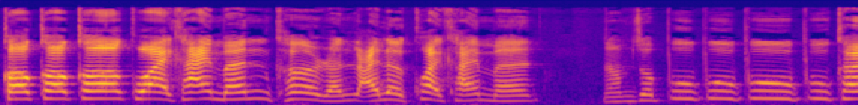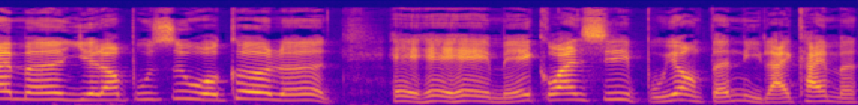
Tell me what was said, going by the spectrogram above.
叩叩叩，快开门！客人来了，快开门！然后我们说不不不不开门，野狼不是我客人。嘿嘿嘿，没关系，不用等你来开门，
